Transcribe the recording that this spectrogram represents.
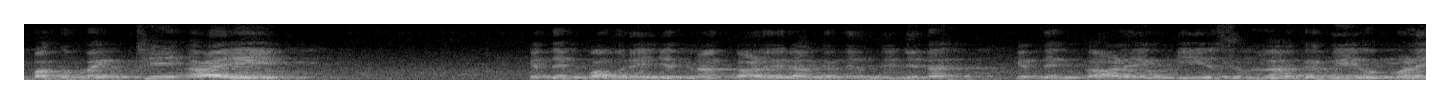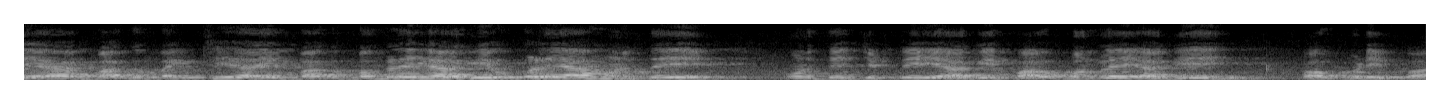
ਬਗ ਬੈਠੇ ਆਏ। ਕਹਿੰਦੇ ਭਵਰੇ ਜਿਸ ਤਰ੍ਹਾਂ ਕਾਲੇ ਰੰਗ ਦੇ ਹੁੰਦੇ ਨੇ ਨਾ, ਕਹਿੰਦੇ ਕਾਲੇ ਕੇਸ ਲੰਘ ਗਏ ਉਹ ਭਲਿਆ ਬਗ ਬੈਠੇ ਆਏ ਬਗ ਬੰਗਲੇ ਆ ਗਏ ਉਹ ਭਲਿਆ ਹੁਣ ਤੇ। ਹੁਣ ਤੇ ਚਿੱਟੇ ਆ ਗਏ ਪਾਉ ਬੰਗਲੇ ਆ ਗਏ ਪਾਉ ਬੜੇਪਾ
